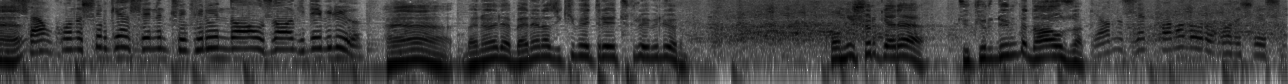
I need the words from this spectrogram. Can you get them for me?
He. Sen konuşurken senin tükürüğün daha uzağa gidebiliyor. He ben öyle ben en az 2 metreye tükürebiliyorum. Konuşurken he tükürdüğümde daha uzak. Yalnız hep bana doğru konuşuyorsun.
